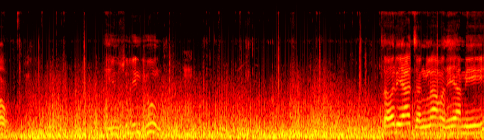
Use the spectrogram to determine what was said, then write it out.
हो इन्सुलिन घेऊन. तर या जंगलामध्ये आम्ही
